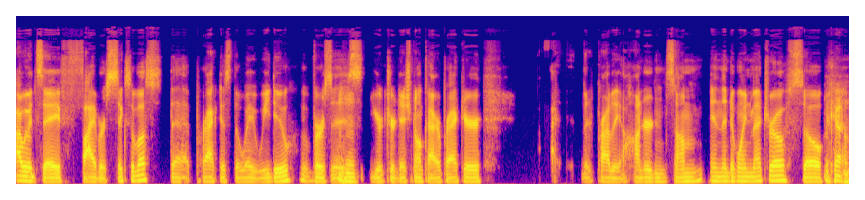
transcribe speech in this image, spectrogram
I would say five or six of us that practice the way we do versus mm-hmm. your traditional chiropractor. There's probably a hundred and some in the Des Moines Metro. So, yeah.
